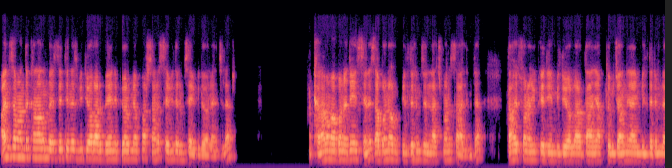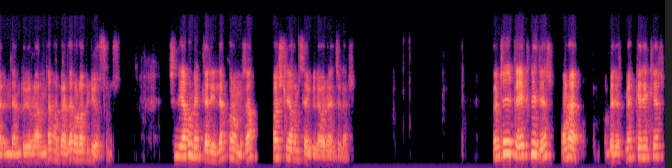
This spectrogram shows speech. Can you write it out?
Aynı zamanda kanalımda izlediğiniz videoları beğenip yorum yaparsanız sevinirim sevgili öğrenciler. Kanalıma abone değilseniz abone olup bildirim zilini açmanız halinde daha sonra yüklediğim videolardan, yaptığım canlı yayın bildirimlerimden, duyurularımdan haberdar olabiliyorsunuz. Şimdi yapım ekleriyle konumuza başlayalım sevgili öğrenciler. Öncelikle ek nedir? Onu belirtmek gerekir.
